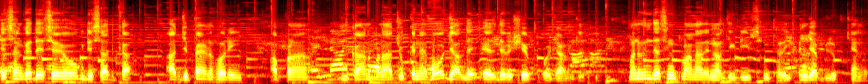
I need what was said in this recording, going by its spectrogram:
ਤੇ ਸੰਗਤ ਦੇ ਸਹਿਯੋਗ ਦੇ ਸਦਕਾ ਅੱਜ ਭੈਣ ਹੋਰੀ ਆਪਣਾ ਮਕਾਨ ਬਣਾ ਚੁੱਕੇ ਨੇ, ਬਹੁਤ ਜਲਦ ਇਸ ਦੇ ਵਿੱਚ ਸ਼ਿਫਟ ਹੋ ਜਾਣਗੇ। ਮਨਵਿੰਦਰ ਸਿੰਘ ਪਾਣਾ ਦੇ ਨਾਲ ਜਗਦੀਪ ਸਿੰਘ ਥਲੀ, ਪੰਜਾਬੀ ਲੋਕ ਚੈਨਲ।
